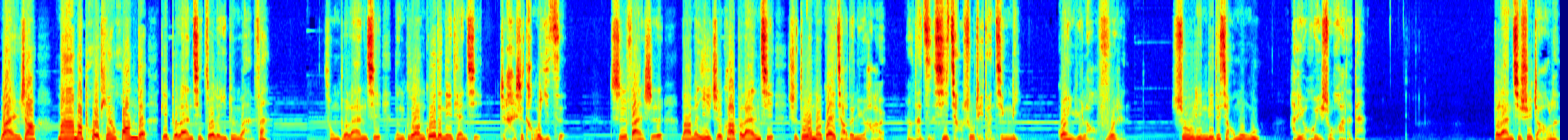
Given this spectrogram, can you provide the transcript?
晚上，妈妈破天荒地给布兰奇做了一顿晚饭。从布兰奇能端锅的那天起，这还是头一次。吃饭时，妈妈一直夸布兰奇是多么乖巧的女孩，让她仔细讲述这段经历：关于老妇人、树林里的小木屋，还有会说话的蛋。布兰奇睡着了，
